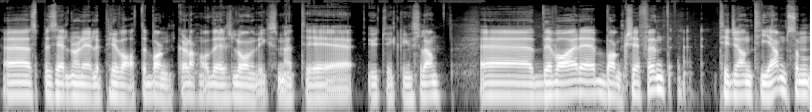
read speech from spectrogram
Eh, spesielt når det gjelder private banker da, og deres lånevirksomhet til utviklingsland. Eh, det var eh, banksjefen Tijan Tiam som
